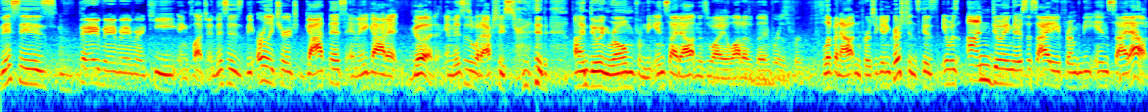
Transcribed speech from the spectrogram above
This is very, very, very, very key and clutch. And this is the early church got this and they got it good. And this is what actually started undoing Rome from the inside out. And this is why a lot of the emperors were flipping out and persecuting Christians because it was undoing their society from the inside out.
